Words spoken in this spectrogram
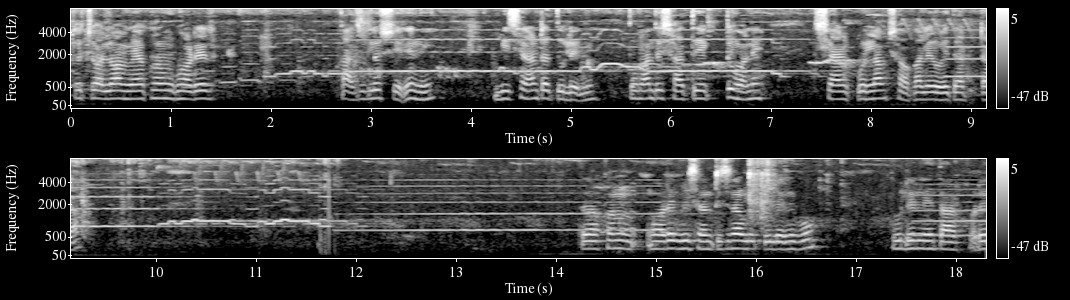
তো চলো, আমি এখন ঘরের কাজগুলো সেরে নিই, বিছানাটা তুলে নিই। তোমাদের সাথে একটু মানে শেয়ার করলাম সকালের ওয়েদারটা তো এখন ঘরে বিছানা টিছানাগুলো তুলে নেব। তুলে নিয়ে তারপরে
